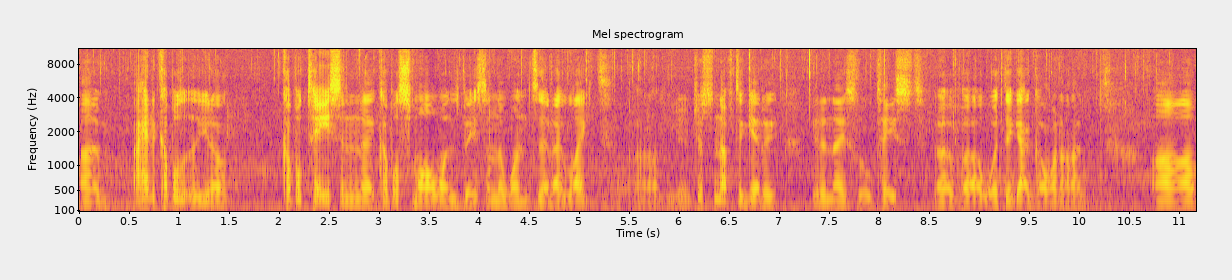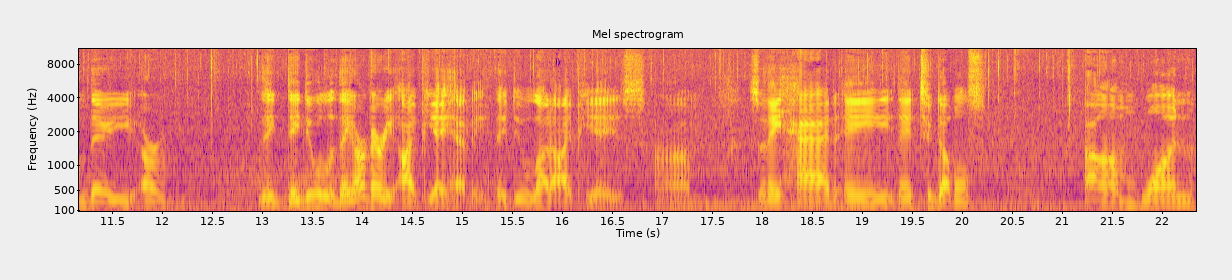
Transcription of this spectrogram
um, I had a couple you know a couple tastes and a couple small ones based on the ones that I liked, um, you know, just enough to get a get a nice little taste of uh, what they got going on. Um, they are they, they do they are very IPA heavy. They do a lot of IPAs. Um, so they had a they had two doubles. Um, one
